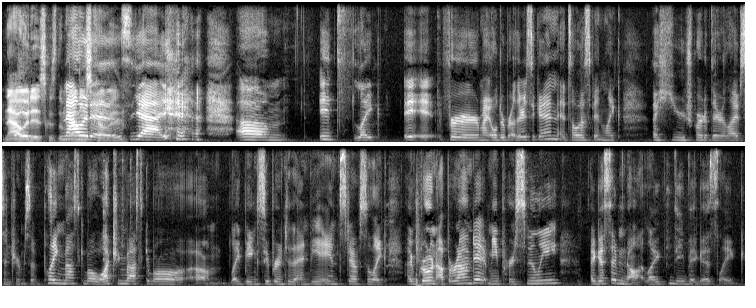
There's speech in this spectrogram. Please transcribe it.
Now it is because the now money's it coming. is. Yeah, yeah. Um, it's like it, it, for my older brothers again. It's always been like a huge part of their lives in terms of playing basketball, watching basketball, um, like being super into the NBA and stuff. So like I've grown up around it. Me personally, I guess I'm not like the biggest like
